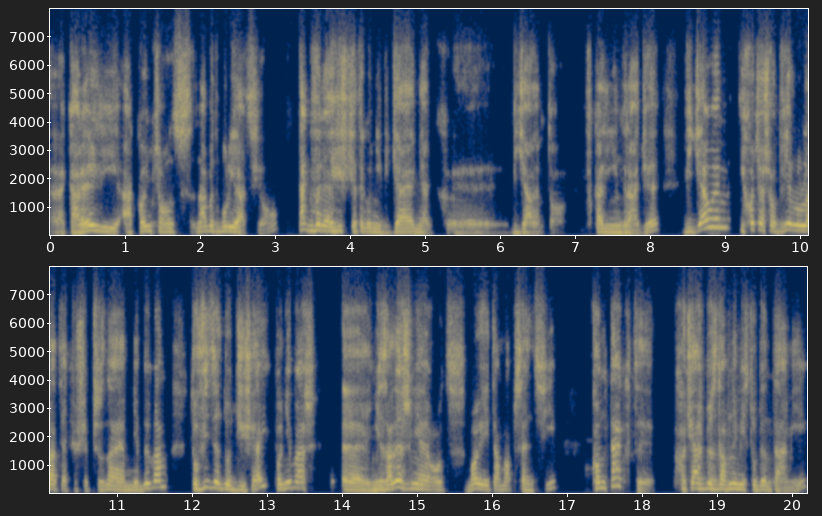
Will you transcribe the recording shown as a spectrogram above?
E, Kareli, a kończąc nawet Buriacją. Tak wyraziście tego nie widziałem, jak e, widziałem to w Kaliningradzie. Widziałem i chociaż od wielu lat, jak już się przyznałem, nie bywam, to widzę do dzisiaj, ponieważ niezależnie od mojej tam absencji, kontakty chociażby z dawnymi studentami,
